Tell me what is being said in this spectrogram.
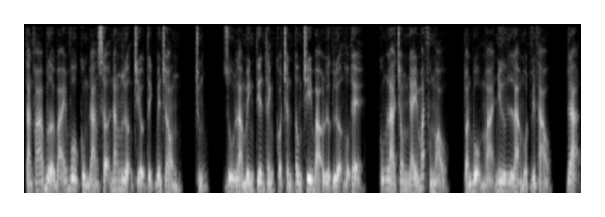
tàn phá bừa bãi vô cùng đáng sợ năng lượng triều tịch bên trong, chúng, dù là minh tiên thánh có chấn tông chi bảo lực lượng hộ thể, cũng là trong nháy mắt phun máu, toàn bộ mà như là một viên tháo, đạn,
